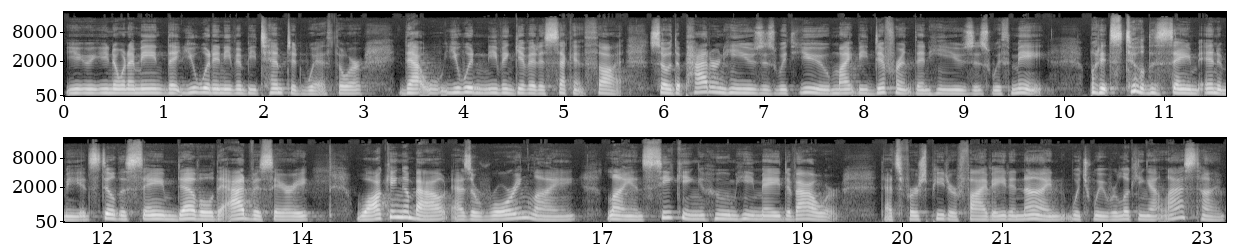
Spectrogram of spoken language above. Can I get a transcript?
You, you know what I mean? That you wouldn't even be tempted with, or that you wouldn't even give it a second thought. So the pattern he uses with you might be different than he uses with me, but it's still the same enemy. It's still the same devil, the adversary, walking about as a roaring lion, lion seeking whom he may devour. That's 1 Peter 5 8 and 9, which we were looking at last time.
